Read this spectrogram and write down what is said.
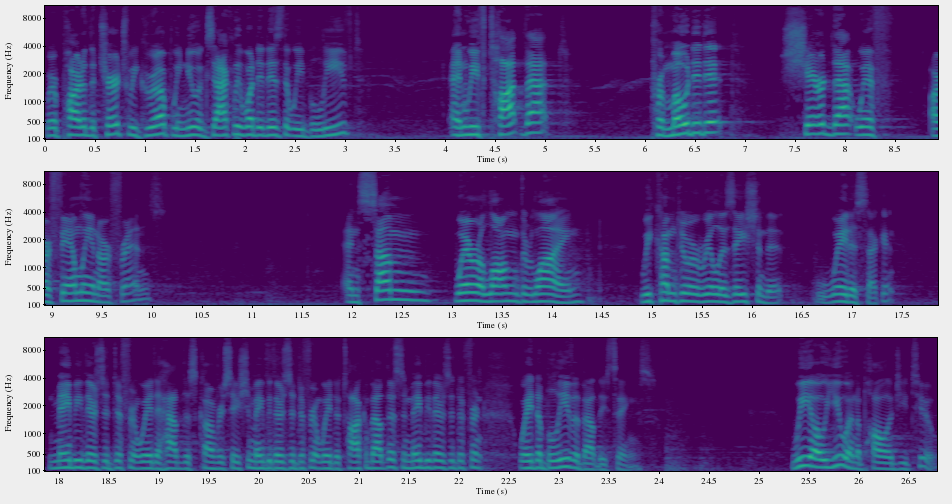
We're part of the church. We grew up. We knew exactly what it is that we believed. And we've taught that, promoted it, shared that with our family and our friends. And somewhere along the line, we come to a realization that wait a second, maybe there's a different way to have this conversation. Maybe there's a different way to talk about this, and maybe there's a different way to believe about these things. We owe you an apology too.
